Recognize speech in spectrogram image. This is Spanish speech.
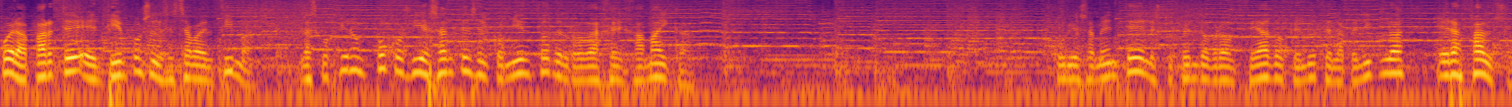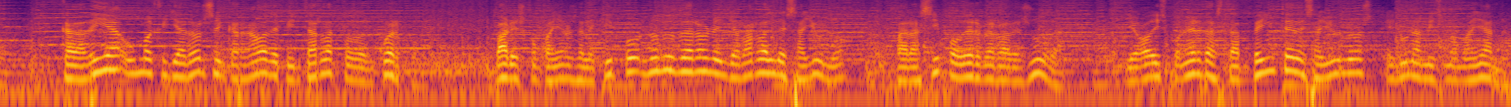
Fuera aparte, el tiempo se les echaba encima. La escogieron pocos días antes del comienzo del rodaje en Jamaica. Curiosamente, el estupendo bronceado que luce la película era falso. Cada día un maquillador se encargaba de pintarla todo el cuerpo. Varios compañeros del equipo no dudaron en llevarla al desayuno para así poder verla desnuda. Llegó a disponer de hasta 20 desayunos en una misma mañana.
